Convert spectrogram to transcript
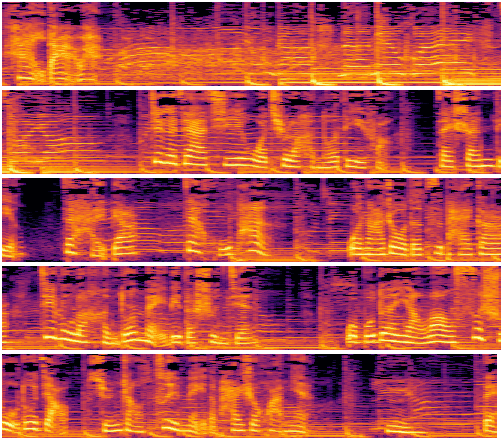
太大了。这个假期我去了很多地方，在山顶，在海边，在湖畔，我拿着我的自拍杆记录了很多美丽的瞬间。我不断仰望四十五度角，寻找最美的拍摄画面。嗯，对。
